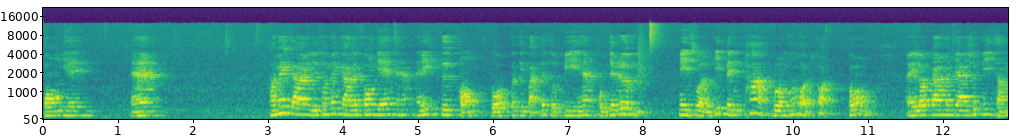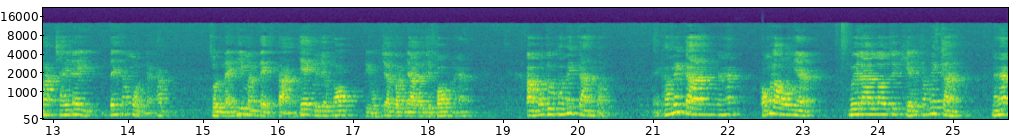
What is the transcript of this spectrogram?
ฟ้องแย้งนะฮะคำให้การหรือคำให้การและฟ้องแย้งนะฮะอันนี้คือของตัวปฏิบัติและตัวปีนะฮะผมจะเริ่มในส่วนที่เป็นภาพรวมทั้งหมดก่อนเพราะไอเราการบรรยายชุดนี้สามารถใช้ได้ได้ทั้งหมดนะครับ ส่วนไหนที่มันแตกต่างแยกโดยเฉพาะเดี๋ยวผมจะบรรยายโดยเฉพาะนะฮะอ่ามาดูคำให้การก่อนคำให้การนะฮะของเราเนี่ยเวลาเราจะเขียนคำให้การนะฮะ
